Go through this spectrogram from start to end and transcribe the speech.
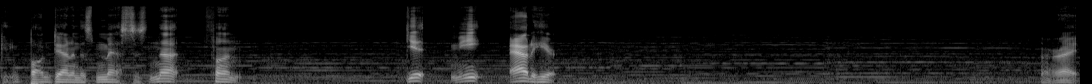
Getting bogged down in this mess is not fun. Get me out of here. Alright.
